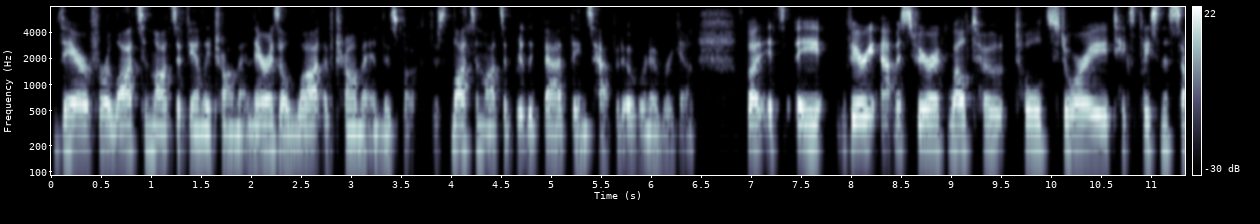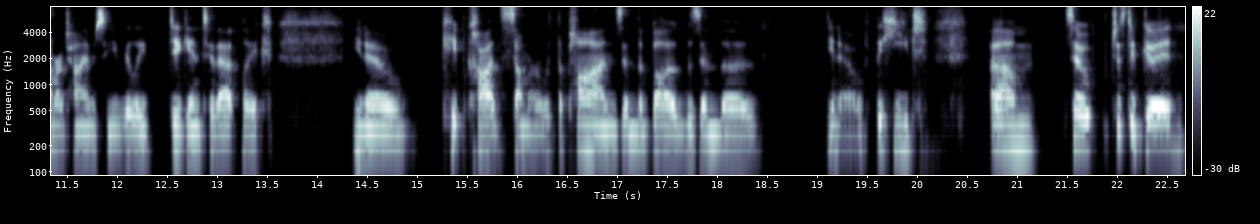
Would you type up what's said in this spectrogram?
there for lots and lots of family trauma. And there is a lot of trauma in this book. Just lots and lots of really bad things happen over and over again. But it's a very atmospheric, well to- told story. It takes place in the summertime, so you really dig into that, like you know, Cape Cod summer with the ponds and the bugs and the you know the heat. Um, so just a good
